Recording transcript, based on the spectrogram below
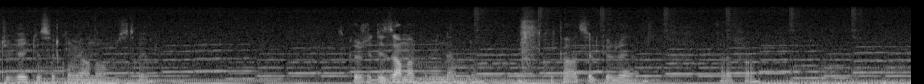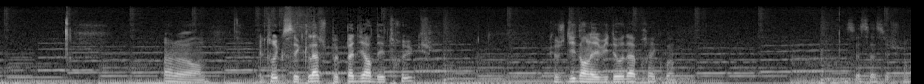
plus vieilles que celles qu'on vient d'enregistrer. Parce que j'ai des armes un peu minables, comparé à celles que j'ai à la fin. Alors, le truc c'est que là je peux pas dire des trucs que je dis dans les vidéos d'après quoi. C'est ça, c'est chiant.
